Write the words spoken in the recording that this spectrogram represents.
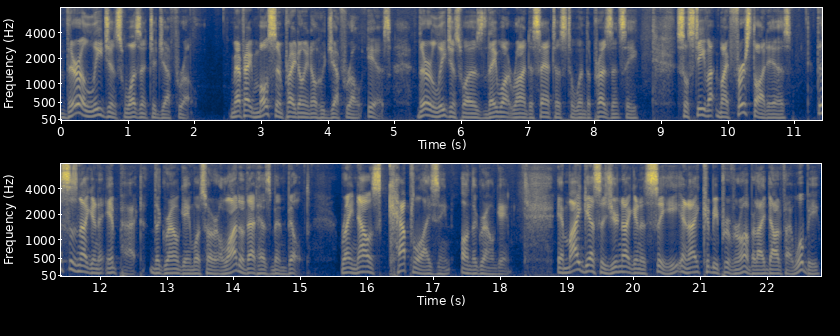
their allegiance wasn't to Jeff Roe. Matter of fact, most of them probably don't even know who Jeff Roe is. Their allegiance was they want Ron DeSantis to win the presidency. So, Steve, my first thought is this is not going to impact the ground game whatsoever. A lot of that has been built. Right now, it's capitalizing on the ground game. And my guess is you're not going to see, and I could be proven wrong, but I doubt if I will be,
